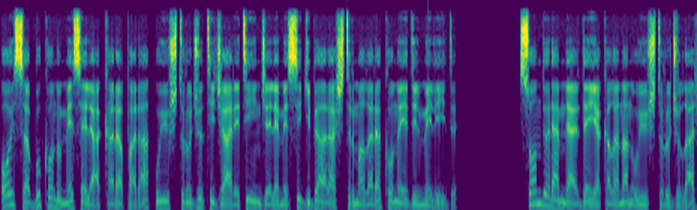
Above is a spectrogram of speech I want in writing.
Oysa bu konu mesela kara para, uyuşturucu ticareti incelemesi gibi araştırmalara konu edilmeliydi. Son dönemlerde yakalanan uyuşturucular,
